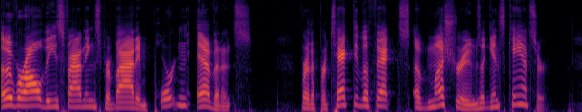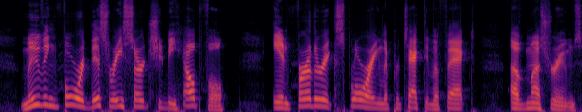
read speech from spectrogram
Overall, these findings provide important evidence for the protective effects of mushrooms against cancer. Moving forward, this research should be helpful in further exploring the protective effect of mushrooms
